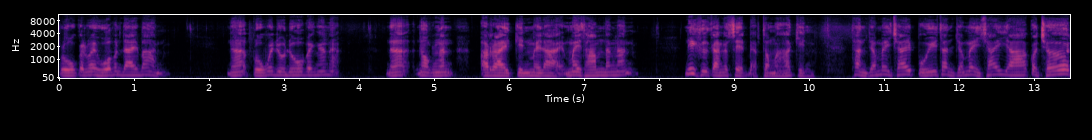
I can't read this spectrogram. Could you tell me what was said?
ปลูกกันไว้หัวบันไดบ้านนะปลูกไว้ดูดูๆไปงั้นนะนะนอกนั้นอะไรกินไม่ได้ ไม่ทำทั้งนั้น นี่คือการเกษตรแบบทำมาหากิน ท่านจะไม่ใช้ปุ๋ย ท่านจะไม่ใช้ยาก็เชิญ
